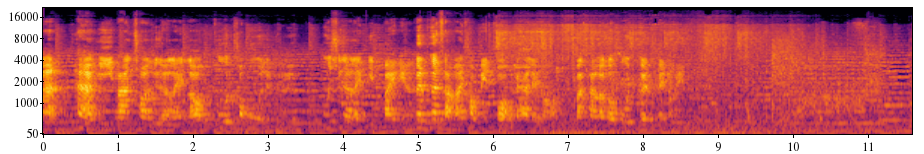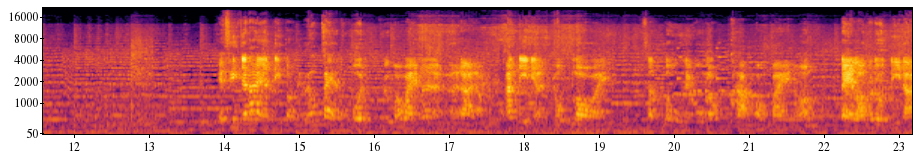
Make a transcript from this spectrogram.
อะหากมีบางช็อตหรืออะไร เราพูดข้อมูลหรือ ดชื่ออะไรผิดไปเนี่ย เพื่อนๆสามารถคอมเมนต์บอกได้เลยเนาะบางครั้งเราก็พูดเกินไปหน่อยเอฟฟี่จะได้อันติต่อเลเวล8คนถือว่าไวมากอะได้แล้วอันติเนี่ยยกลอยศัตรูในวงเราผักออกไปเนาะแต่เราก็โดนตีได้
